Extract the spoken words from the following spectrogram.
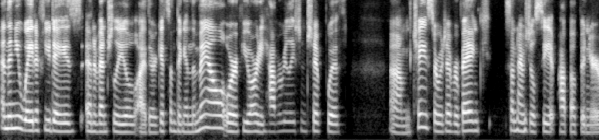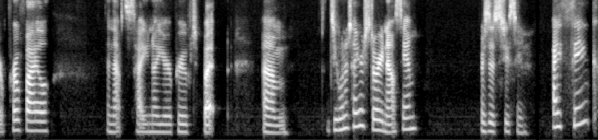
And then you wait a few days, and eventually you'll either get something in the mail, or if you already have a relationship with um, Chase or whichever bank, sometimes you'll see it pop up in your profile, and that's how you know you're approved. But um, do you want to tell your story now, Sam, or is this too soon? I think,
